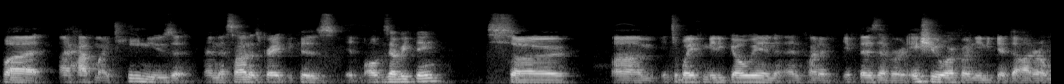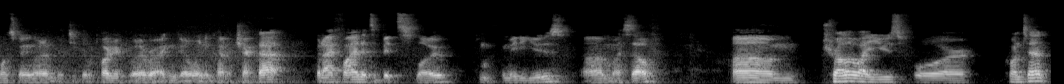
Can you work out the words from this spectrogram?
but I have my team use it, and Asana is great because it logs everything. So um, it's a way for me to go in and kind of, if there's ever an issue or if I need to get data on what's going on in a particular project, whatever, I can go in and kind of check that. But I find it's a bit slow for me to use um, myself. Um, Trello I use for content.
